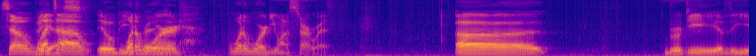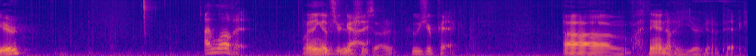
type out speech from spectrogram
So But what? yes, uh, it will be what award? What award do you want to start with? Uh, rookie of the year. I love it. I think that's Who's your guy? should start. Who's your pick? Um, I think I know who you're gonna pick.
